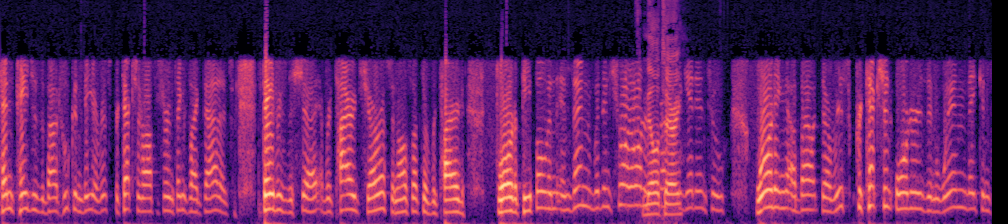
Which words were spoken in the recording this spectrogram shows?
10 pages about who can be a risk protection officer and things like that. It favors the sh- retired sheriffs and all sorts of retired Florida people. And, and then within short order, military to get into wording about uh, risk protection orders and when they can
